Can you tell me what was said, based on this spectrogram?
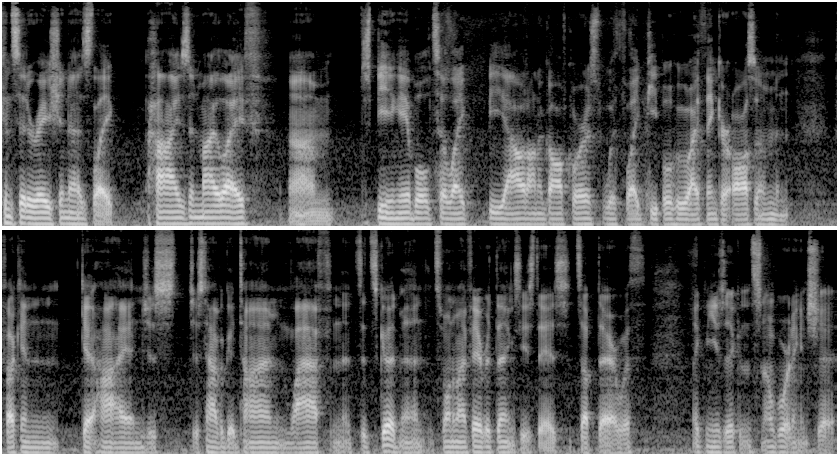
consideration as like highs in my life. Um, just being able to like be out on a golf course with like people who I think are awesome and fucking get high and just just have a good time and laugh and it's it's good man it's one of my favorite things these days it's up there with like music and snowboarding and shit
